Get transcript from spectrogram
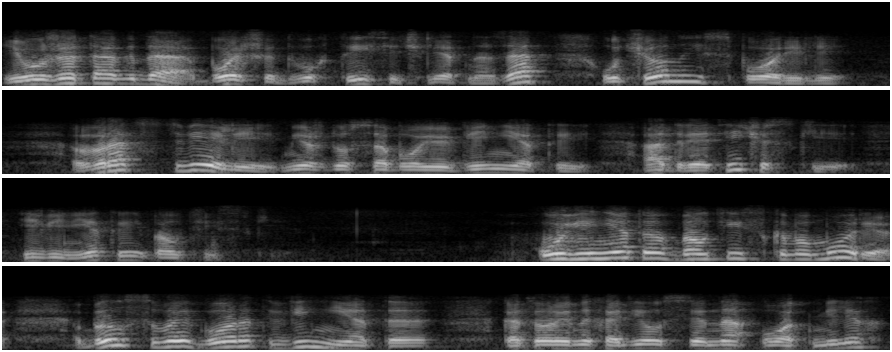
И уже тогда, больше двух тысяч лет назад, ученые спорили, в родстве ли между собою Венеты адриатические и Венеты балтийские. У венетов Балтийского моря был свой город Венета, который находился на отмелях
